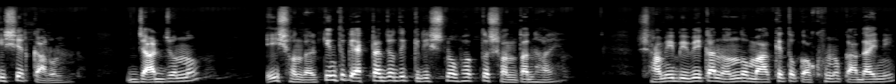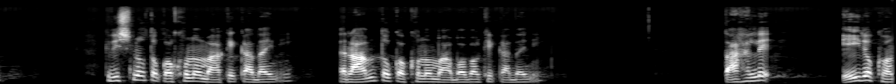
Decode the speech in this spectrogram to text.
কিসের কারণ? যার জন্য এই সন্তান, কিন্তু একটা যদি কৃষ্ণভক্ত সন্তান হয়, স্বামী বিবেকানন্দ মাকে তো কখনো কাঁদায়নি। কৃষ্ণ তো কখনো মাকে কাঁদায়নি, রাম তো কখনো মা বাবাকে কাঁদায়নি। তাহলে এই রকম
